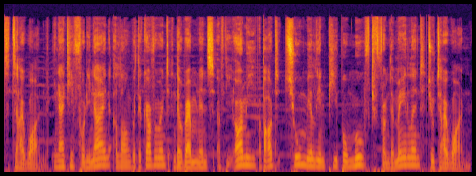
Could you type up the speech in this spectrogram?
to Taiwan. In 1945, 1949, along with the government and the remnants of the army, about 2 million people moved from the mainland to Taiwan.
